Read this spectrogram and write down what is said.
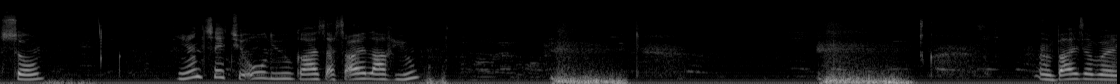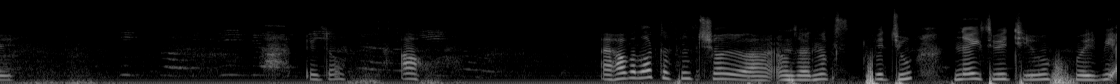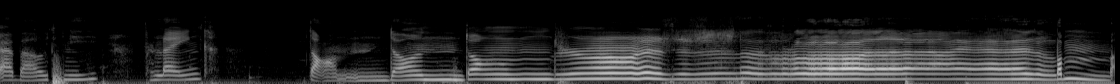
So, I want to say to all you guys that I love you. And by the way, you don't. Oh, I have a lot of things to show you uh, on the next video. Next video will be about me playing Dun dun dun. dun.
